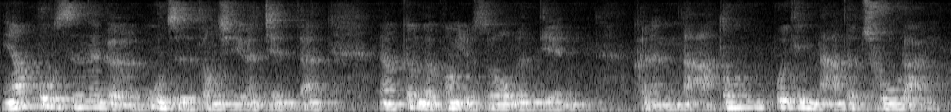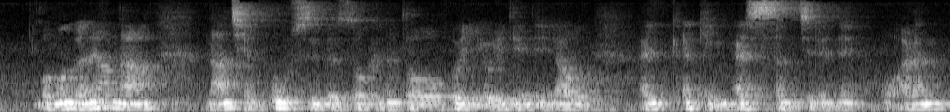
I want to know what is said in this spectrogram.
你要布施那个物质的东西很简单，那更何况有时候我们连。可能拿都不一定拿得出来，我们可能要拿拿钱布施的时候，可能都会有一点点要哎哎紧哎省起来呢。我阿兰，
